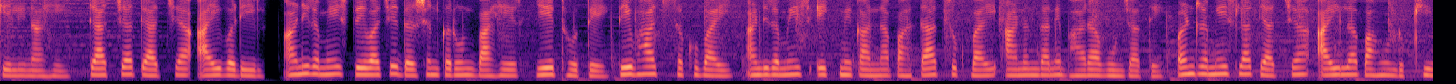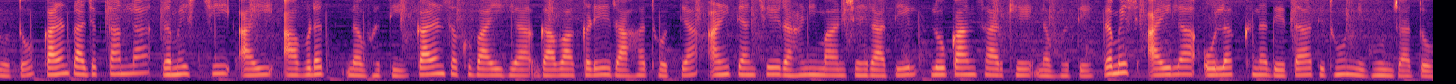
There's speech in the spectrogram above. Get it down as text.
केली नाही. त्याच्या त्याच्या आई वडील आणि रमेश देवाचे दर्शन करून बाहेर येत होते. तेव्हाच सखुबाई आणि रमेश एकमेकांना पाहतात सुखबाई आनंदाने भारावून जाते. पण रमेशला त्याच्या आईला पाहून दुःखी होतो कारण प्राजक्तांना रमेशची आई आवडत नव्हती. कारण सखुबाई ह्या गावाकडे राहत होत्या आणि त्यांचे राहणीमान शहरातील लोकांसारखे नव्हते. रमेश आईला ओळख न देता तिथून निघून जातो.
